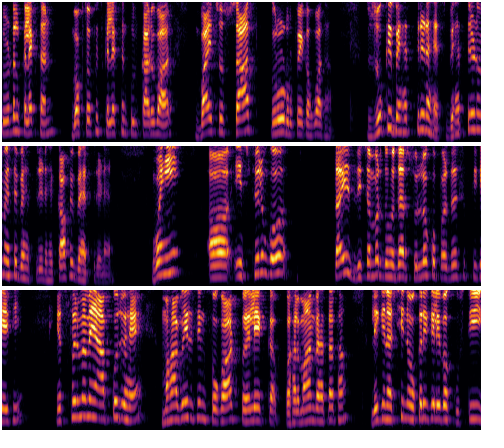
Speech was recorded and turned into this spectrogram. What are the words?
total collection box office collection कुल कारोबार 2207 करोड़ रुपए का हुआ था, जो कि बेहतरीन है। बेहतरीनों में से बेहतरीन है, काफ़ी बेहतरीन है। वहीं इस फ़िल्म को 23 दिसंबर 2016 को प्रदर्शित की गई थी। इस फ़िल्म में आपको जो है, महावीर सिंह फोगाट पहले पहलवान रहता था, लेकिन अच्छी नौकरी के लिए वह कुश्ती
